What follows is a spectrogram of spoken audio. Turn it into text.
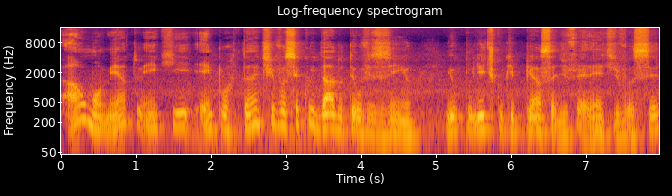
Há um momento em que é importante você cuidar do teu vizinho. E o político que pensa diferente de você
